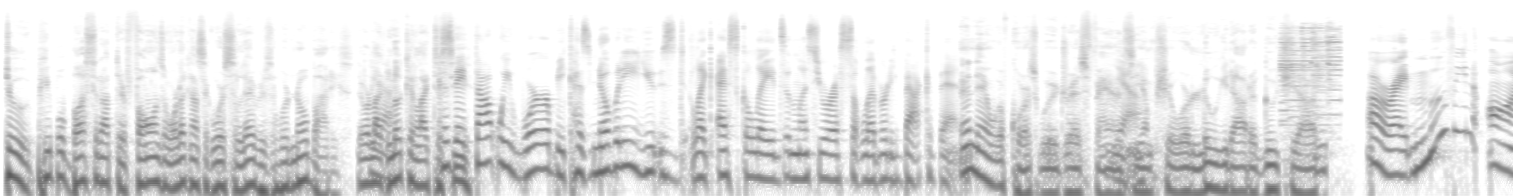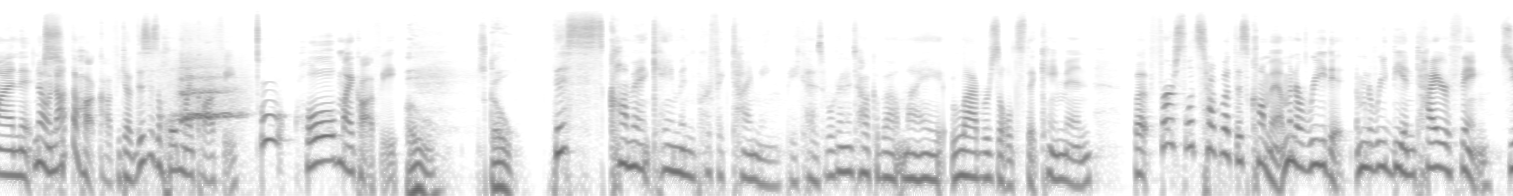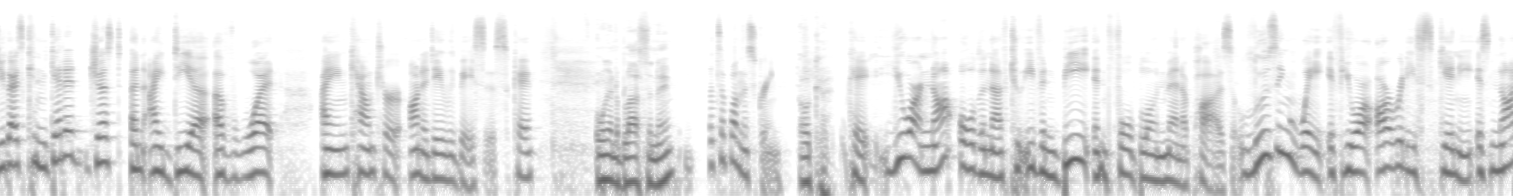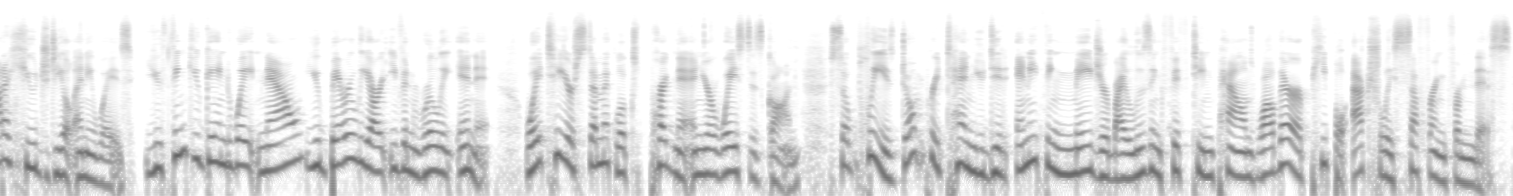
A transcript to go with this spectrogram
dude, people busted out their phones and were looking at us like we're celebrities. We're nobodies. They were like Yeah. looking like to Because they thought we were because nobody used like Escalades unless you were a celebrity back then. and then, of course, we were dressed fancy. Yeah. I'm sure we're Louis out or Gucci out. All right, moving on. No, not the hot coffee tub. This is a hold my coffee. Ooh, hold my coffee. Oh, let's go. This comment came in perfect timing because we're going to talk about my lab results that came in. But first, let's talk about this comment. I'm going to read it. I'm going to read the entire thing so you guys can get it just an idea of what I encounter on a daily basis. Okay. We're going to blast the name? It's up on the screen. Okay. Okay, you are not old enough to even be in full blown menopause. Losing weight if you are already skinny is not a huge deal, anyways. You think you gained weight now, you barely are even really in it. Wait till your stomach looks pregnant and your waist is gone. So please don't pretend you did anything major by losing 15 pounds while there are people actually suffering from this.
